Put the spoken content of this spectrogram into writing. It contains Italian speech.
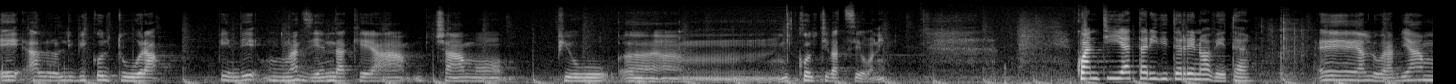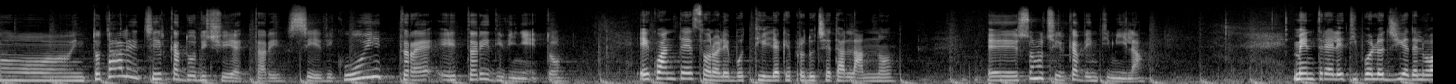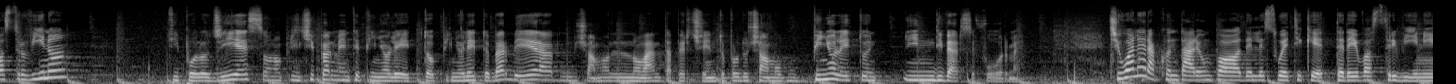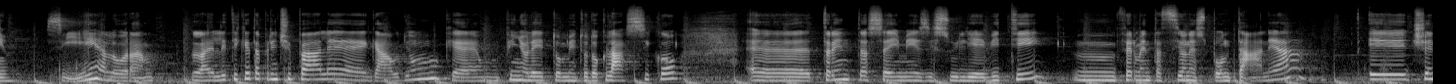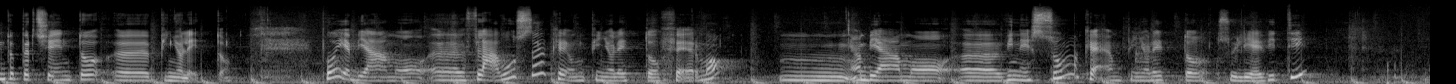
e all'olivicoltura, quindi un'azienda che ha diciamo più ehm, coltivazioni. Quanti ettari di terreno avete? E allora abbiamo in totale circa 12 ettari, sì, di cui 3 ettari di vigneto. E quante sono le bottiglie che producete all'anno? E sono circa 20.000. Mentre le tipologie del vostro vino? Tipologie sono principalmente pignoletto, pignoletto e barbera, diciamo il 90%, produciamo pignoletto in, in diverse forme. Ci vuole raccontare un po' delle sue etichette, dei vostri vini? Sì, allora la, l'etichetta principale è Gaudium, che è un pignoletto metodo classico, eh, 36 mesi sui lieviti, mh, mm, fermentazione spontanea e 100% eh, pignoletto. Poi abbiamo eh, Flavus, che è un pignoletto fermo. Mm, abbiamo eh, Vinessum, che è un pignoletto sui lieviti.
